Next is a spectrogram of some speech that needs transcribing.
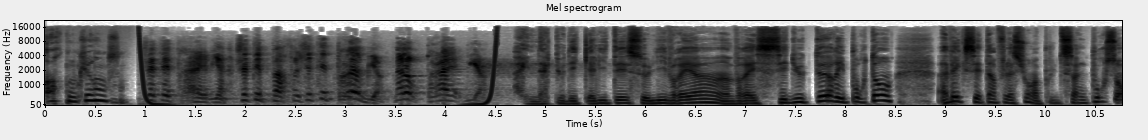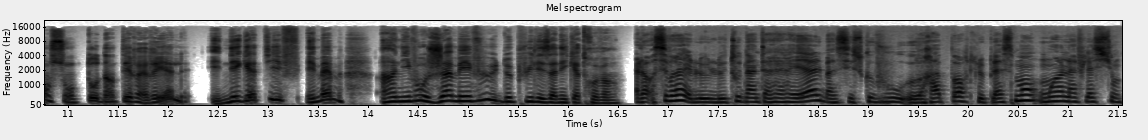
hors concurrence. C'était très bien, c'était parfait, c'était très bien. Alors très bien. Ah, il n'a que des qualités, ce livret A, un vrai séducteur, et pourtant, avec cette inflation à plus de 5%, son taux d'intérêt réel est négatif, et même à un niveau jamais vu depuis les années 80. Alors c'est vrai, le, taux d'intérêt réel, ben, c'est ce que vous euh, rapporte le placement moins l'inflation.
